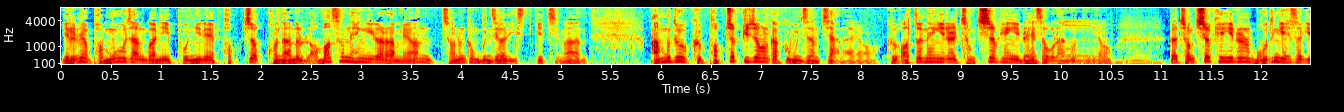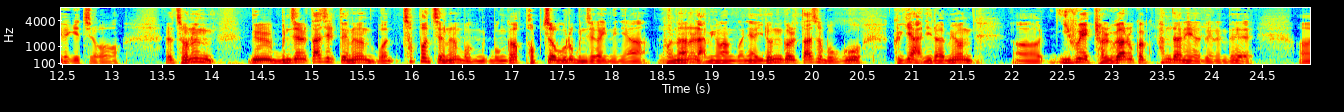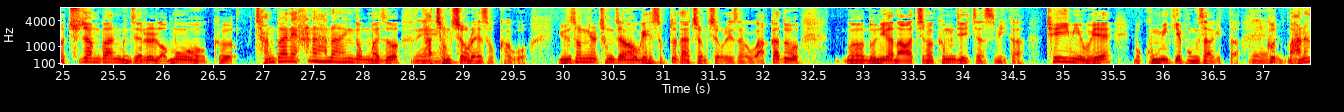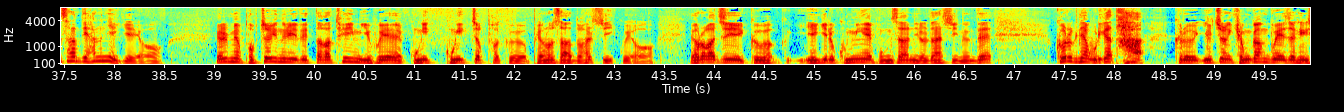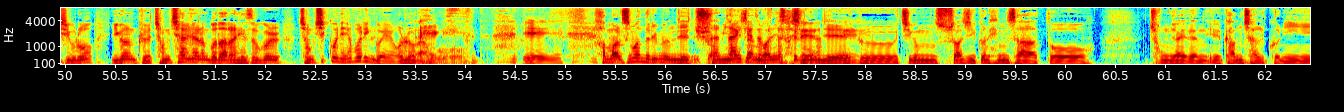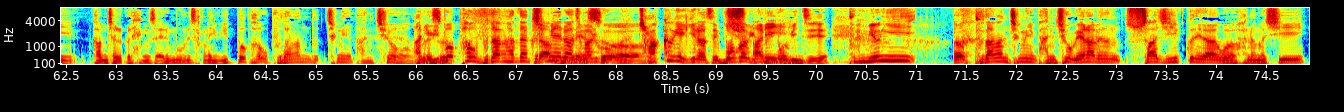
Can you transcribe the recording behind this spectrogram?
예를 들면 법무부 장관이 본인의 법적 권한을 넘어선 행위가라면 저는 그 문제가 있겠지만 아무도 그 법적 규정을 갖고 문제 삼지 않아요. 그 어떤 행위를 정치적 행위로 해석을 하거든요. 음, 음. 그러니까 정치적 행위로는 모든 게 해석이 되겠죠. 그래서 저는 늘 문제를 따질 때는 뭐첫 번째는 뭔가 법적으로 문제가 있느냐, 권한을 남용한 거냐 이런 걸 따져보고 그게 아니라면 어 이후에 결과를 갖고 판단해야 되는데 어, 추 장관 문제를 너무 그 장관의 하나하나 행동마저 네. 다 정치적으로 해석하고 윤석열 총장하고 해석도 다 정치적으로 해석하고 아까도 뭐 논의가 나왔지만 그 문제 있지 않습니까? 퇴임 이후에 뭐 국민께 봉사하겠다. 네. 그 많은 사람들이 하는 얘기예요. 예를 들면 법조인으로 됐다가 퇴임 이후에 공익 공익적 그 변호사도 할 수 있고요. 여러 가지 그, 그 얘기를 국민에 봉사한 일도 할 수 있는데 그거를 그냥 우리가 다 그 일종의 경강부회적 행식으로 이건 그 정치하려는 거다라는 해석을 정치권이 해버린 거예요 언론하고. 예, 예. 한 말씀만 드리면 이제 추미애 장관이 사실 이제 네. 그 지금 수사지휘권 행사 또 총장에 대한 감찰권이 감찰권 행사 이런 부분이 상당히 위법하고 부당한 측면이 많죠. 아니 위법하고 부당하다는 측면을 하지 말고 정확하게 얘기를 하세요. 뭐가 아니, 위법인지. 분명히 어, 부당한 측면이 많죠. 왜냐하면 수사지휘권이라고 하는 것이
